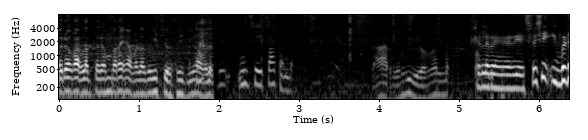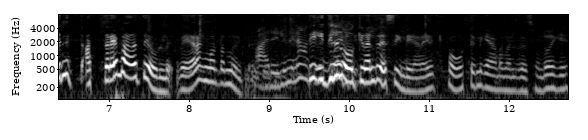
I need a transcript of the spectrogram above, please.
ഓരോ കള്ളത്തരം പറയും. അവളത് വിശ്വസിക്കും. അവൾ നീ ഷേപ്പാക്കണ്ടേ പക്ഷെ ഇവിടുന്ന് അത്രയും ഭാഗത്തേ ഉള്ളു. വേറെ അങ്ങോട്ടൊന്നും ഇല്ല. ഇതിൽ ഇതിൽ നോക്കി നല്ല രസമില്ലേ കാണാൻ? എനിക്ക് ഫോട്ടോയിൽ കാണാൻ നല്ല രസമുണ്ട് നോക്കിയേ.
